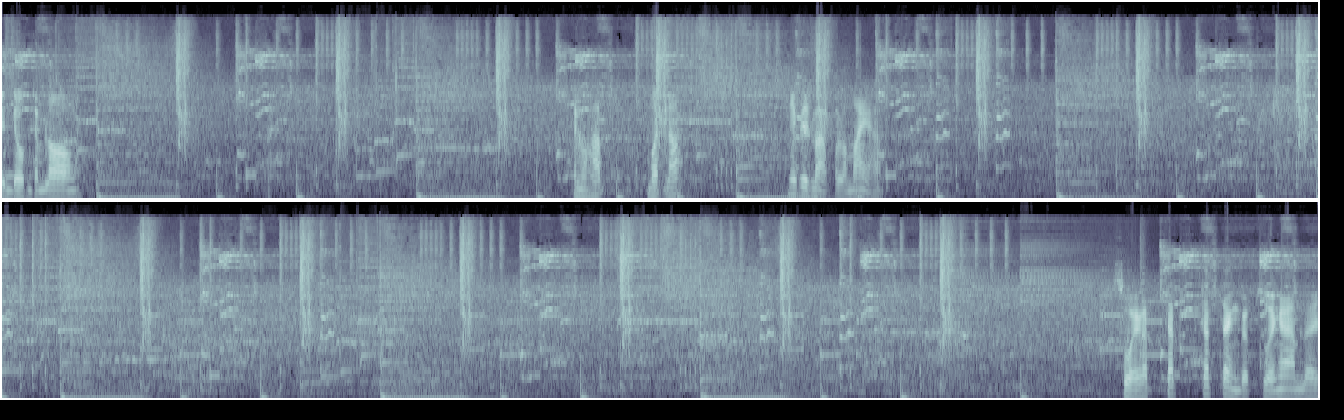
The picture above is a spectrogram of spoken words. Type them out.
เป็นโดมจำลอง เห็นไหมครับหมดเนาะนี่เป็นหมากผลไม้ครับสวยครับจัดจัดแต่งแบบสวยงามเลย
